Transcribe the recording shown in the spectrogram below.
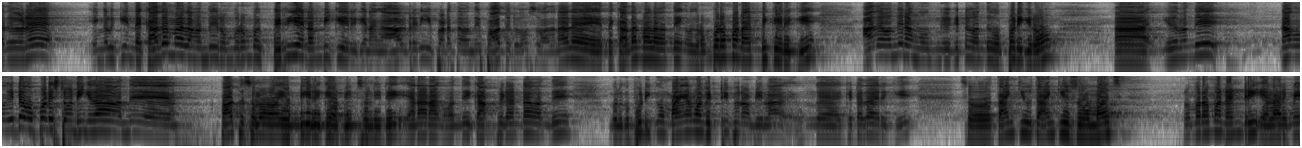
அதோட எங்களுக்கு இந்த கதை மேலே வந்து ரொம்ப ரொம்ப பெரிய நம்பிக்கை இருக்குது நாங்கள் ஆல்ரெடி படத்தை வந்து பார்த்துட்டோம். ஸோ அதனால் இந்த கதை மேலே வந்து எங்களுக்கு ரொம்ப ரொம்ப நம்பிக்கை இருக்குது அதை வந்து நாங்கள் உங்ககிட்ட வந்து ஒப்படைக்கிறோம். இதை வந்து நாங்கள் உங்ககிட்ட ஒப்படைச்சிட்டோம். நீங்கள் தான் வந்து பார்த்து சொல்லணும் எப்படி இருக்குது அப்படின்னு சொல்லிட்டு. ஏன்னா நாங்கள் வந்து கான்ஃபிடெண்ட்டாக வந்து உங்களுக்கு பிடிக்கும் பயங்கரமாக வெற்றி பெறும் அப்படிலாம் உங்கள் கிட்ட தான் இருக்குது so thank you thank you so much ரொம்ப ரொம்ப நன்றி எல்லாருமே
